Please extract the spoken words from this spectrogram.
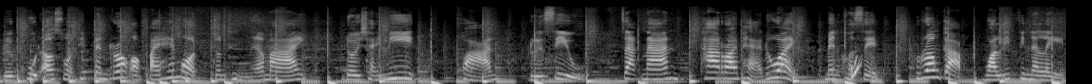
หรือขูดเอาส่วนที่เป็นโรคออกไปให้หมดจนถึงเนื้อไม้ โดยใช้มีด ขวาน หรือสิ่วจากนั้นทารอยแผลด้วย mancozeb ร่วมกับ valifenalate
